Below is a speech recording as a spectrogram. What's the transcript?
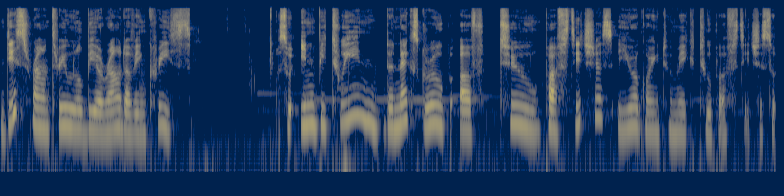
This round three will be a round of increase. So in between the next group of two puff stitches, you're going to make two puff stitches. So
